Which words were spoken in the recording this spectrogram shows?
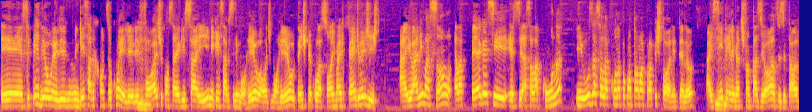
é, se perdeu. Ele, ninguém sabe o que aconteceu com ele. Ele uhum. foge, consegue sair, ninguém sabe se ele morreu, aonde morreu, tem especulações, mas perde o registro. Aí a animação, ela pega esse, esse, essa lacuna e usa essa lacuna para contar uma própria história, entendeu? Aí sim Uhum. tem elementos fantasiosos e tal,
